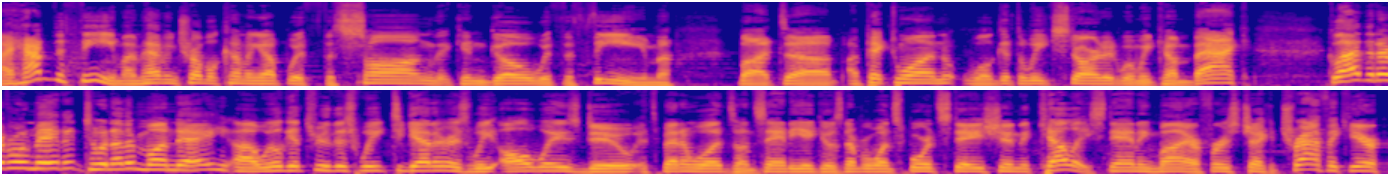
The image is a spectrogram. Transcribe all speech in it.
I have the theme. I'm having trouble coming up with the song that can go with the theme. But uh, I picked one. We'll get the week started when we come back. Glad that everyone made it to another Monday. Uh, we'll get through this week together as we always do. It's Ben and Woods on San Diego's number one sports station. Kelly standing by our first check of traffic here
